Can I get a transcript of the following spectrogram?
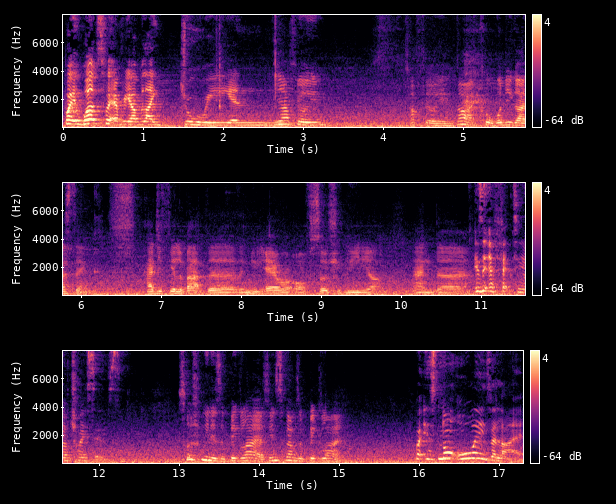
but it works for every other like jewelry and Yeah, I feel you. I feel you. All right, cool. What do you guys think? How do you feel about the, the new era of social media and uh, is it affecting your choices? social media is a big lie. Instagram's a big lie. But it's not always a lie.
